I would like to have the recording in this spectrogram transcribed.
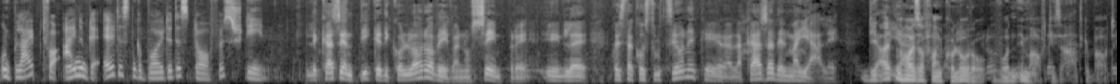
und bleibt vor einem der ältesten Gebäude des Dorfes stehen. Le case antiche di Colloro avevano sempre il, questa costruzione che era la casa del maiale. Die alten Häuser von Coloro wurden immer auf diese Art gebaut.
